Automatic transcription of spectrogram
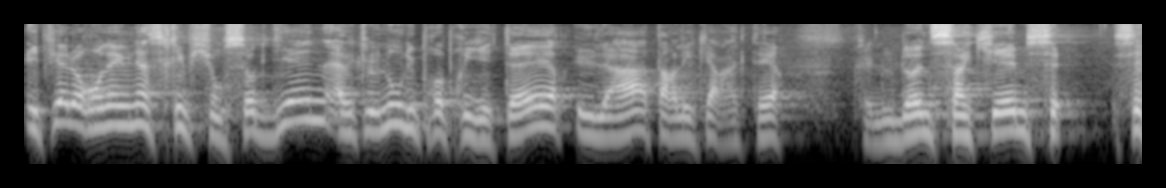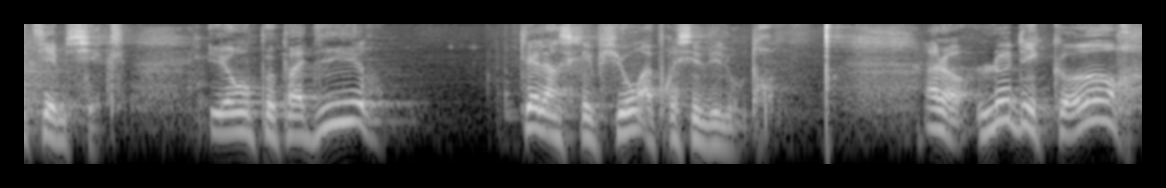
Et puis alors on a une inscription sogdienne avec le nom du propriétaire, et là, par les caractères, ça nous donne 5e, 7e siècle. Et on ne peut pas dire quelle inscription a précédé l'autre. Alors, le décor,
